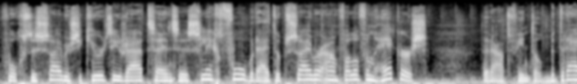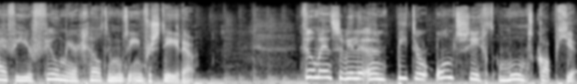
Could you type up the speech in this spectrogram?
Volgens de Cybersecurity Raad zijn ze slecht voorbereid op cyberaanvallen van hackers. De raad vindt dat bedrijven hier veel meer geld in moeten investeren. Veel mensen willen een Pieter Omtzigt mondkapje.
